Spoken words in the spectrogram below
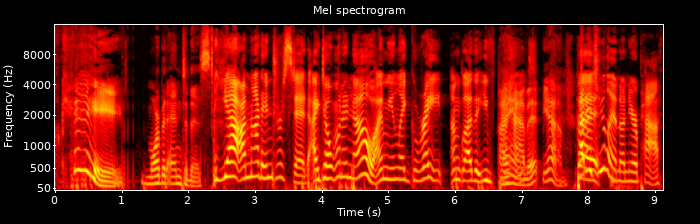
okay, morbid end to this. Yeah, I'm not interested. I don't want to know. I mean, like, great. I'm glad that you've. I have it. Yeah, How But- did you land on your path?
